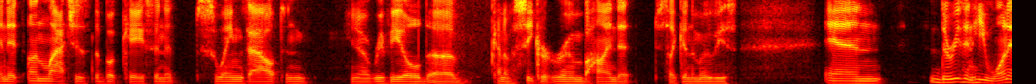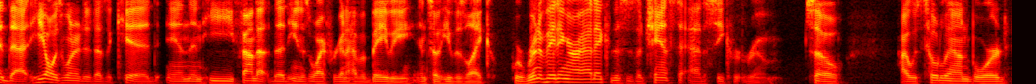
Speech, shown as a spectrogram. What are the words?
and it unlatches the bookcase, and it swings out, and you know revealed uh, kind of a secret room behind it, just like in the movies. And the reason he wanted that, he always wanted it as a kid, and then he found out that he and his wife were going to have a baby, and so he was like, "We're renovating our attic. This is a chance to add a secret room." So I was totally on board,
